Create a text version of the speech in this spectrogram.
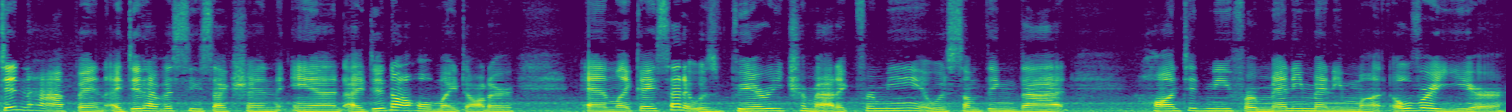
didn't happen. I did have a C-section and I did not hold my daughter. And like I said, it was very traumatic for me. It was something that haunted me for many, many months, over a year.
